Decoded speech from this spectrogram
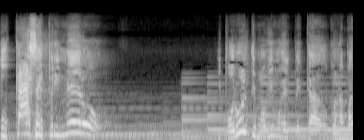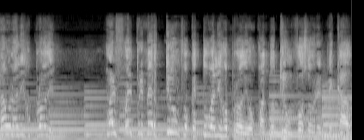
Tu casa es primero. Por último vimos el pecado con la parábola del hijo pródigo. ¿Cuál fue el primer triunfo que tuvo el hijo pródigo? Cuando triunfó sobre el pecado,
